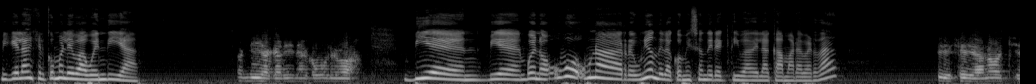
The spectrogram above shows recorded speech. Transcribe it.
Miguel Ángel, ¿cómo le va? Buen día. Buen día, Karina, ¿cómo le va? Bien, bien. Bueno, hubo una reunión de la comisión directiva de la Cámara, ¿verdad? Sí, sí, anoche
